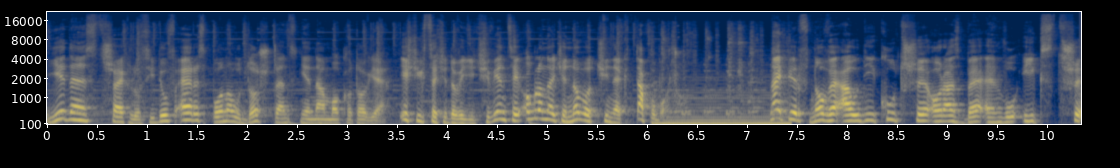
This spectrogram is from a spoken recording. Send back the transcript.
Jeden z trzech Lucidów R spłonął doszczętnie na Mokotowie. Jeśli chcecie dowiedzieć się więcej, oglądajcie nowy odcinek na poboczu. Najpierw nowe Audi Q3 oraz BMW X3.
